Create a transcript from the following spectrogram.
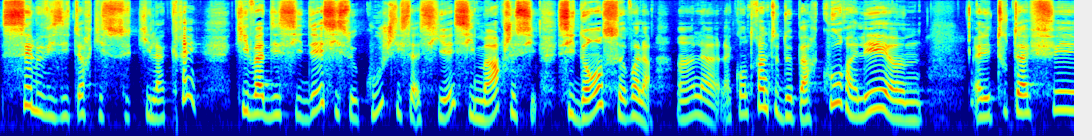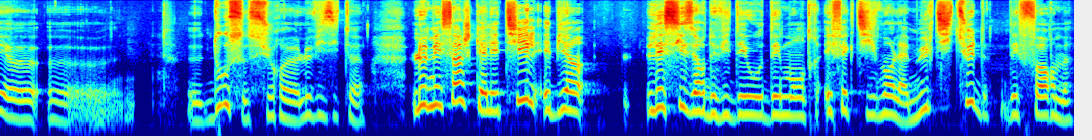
c'est le visiteur qui, la crée, qui va décider s'il se couche, s'il s'assied, s'il marche, s'il danse. Voilà. Hein. la, contrainte de parcours, elle est, euh, elle est tout à fait euh, euh, douce sur le visiteur. Le message, quel est-il? Eh bien, les six heures de vidéo démontrent effectivement la multitude des formes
